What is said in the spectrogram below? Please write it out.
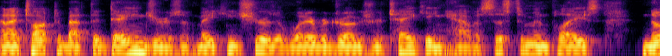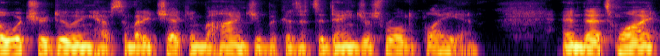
And I talked about the dangers of making sure that whatever drugs you're taking have a system in place, know what you're doing, have somebody checking behind you because it's a dangerous world to play in. And that's why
